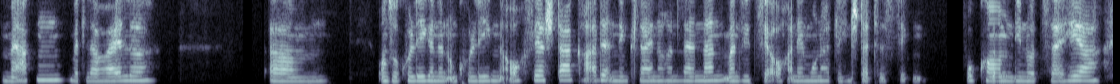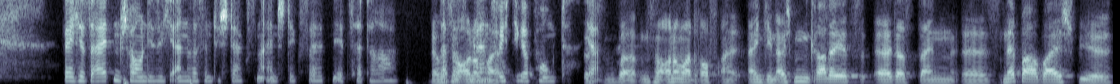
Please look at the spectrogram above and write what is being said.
merken mittlerweile ähm, unsere Kolleginnen und Kollegen auch sehr stark, gerade in den kleineren Ländern. Man sieht es ja auch an den monatlichen Statistiken. Wo kommen die Nutzer her? Welche Seiten schauen die sich an? Was sind die stärksten Einstiegsseiten etc.? Da das ist ein ganz mal, wichtiger Punkt. Das ja. super. Müssen wir auch nochmal drauf eingehen. Aber ich bin gerade jetzt, äh, dass dein äh, Snapper-Beispiel,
